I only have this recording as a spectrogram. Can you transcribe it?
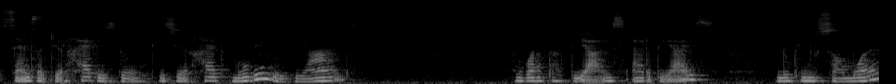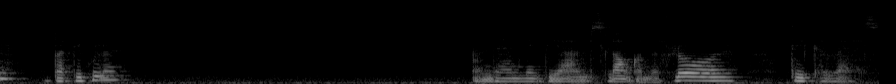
sense that your head is doing? Is your head moving with the arms? And what about the eyes? Are the eyes looking somewhere in particular? And then make the arms long on the floor, take a rest.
